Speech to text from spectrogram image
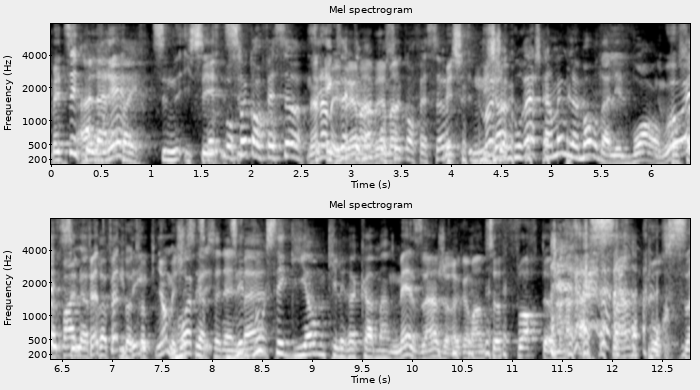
Mais tu sais, pour vrai, c'est Mais pour ça qu'on fait ça. Non, C'est non, mais exactement vraiment, pour ça qu'on fait ça. Mais J'encourage quand même le monde à aller le voir pour se faire leur faites- propre faites votre opinion, mais Moi, personnellement. Dites-vous que c'est Guillaume qui le recommande. Mais hein, je recommande ça fortement à 100%.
